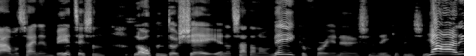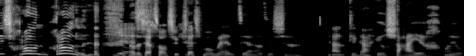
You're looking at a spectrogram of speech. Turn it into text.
verzameld zijn. En wit is een lopend dossier. En dat staat dan al weken voor je neus. En dan denk je opeens, ja, die is groen, groen. Yes. Dat is echt zo'n succesmoment. Ja, dat is... eh, ja, dat klinkt eigenlijk heel saaiig, maar heel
